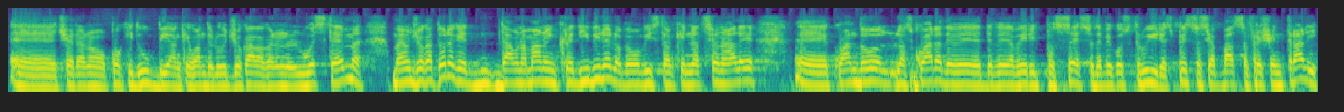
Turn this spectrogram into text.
eh, c'erano pochi dubbi anche quando lui giocava con il West Ham, ma è un giocatore che dà una mano incredibile, lo abbiamo visto anche in nazionale, eh, quando la squadra deve, deve, avere il possesso, deve costruire, spesso si abbassa fra i centrali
